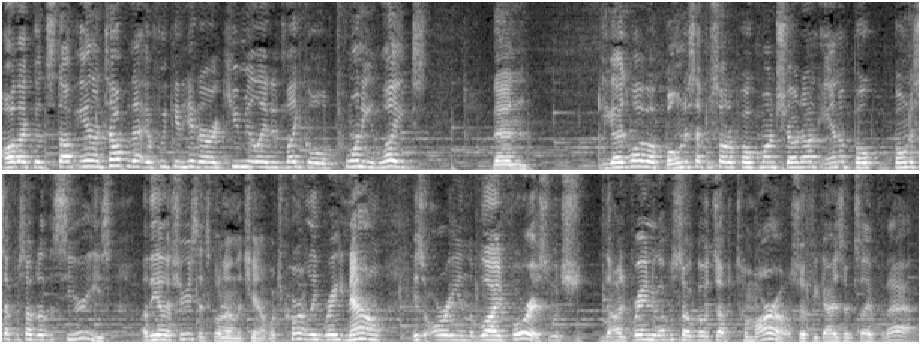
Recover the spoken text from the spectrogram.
All that good stuff. And on top of that, if we can hit our accumulated like goal of 20 likes, then you guys will have a bonus episode of Pokemon Showdown and a bo bonus episode of the series, of the other series that's going on, the channel, which currently, right now, is Ori and the Blind Forest, which the brand new episode goes up tomorrow. So if you guys are excited for that,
